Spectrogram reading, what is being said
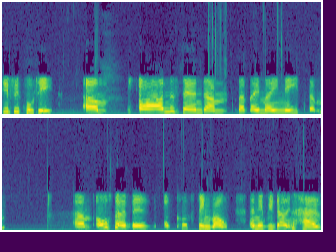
difficulty. Um, so I understand um, that they may need them. Um, also, there's a cost involved, and if you don't have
